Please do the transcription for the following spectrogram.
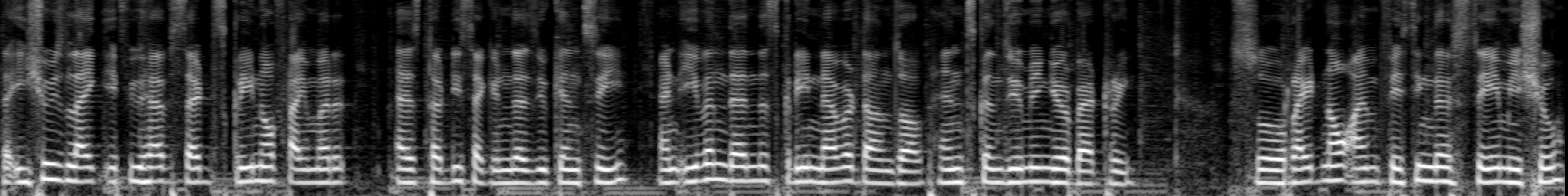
The issue is like if you have set screen off timer as 30 seconds as you can see and even then the screen never turns off hence consuming your battery. So right now I am facing the same issue.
